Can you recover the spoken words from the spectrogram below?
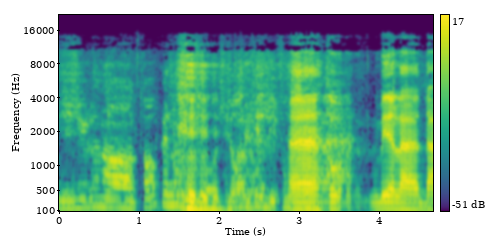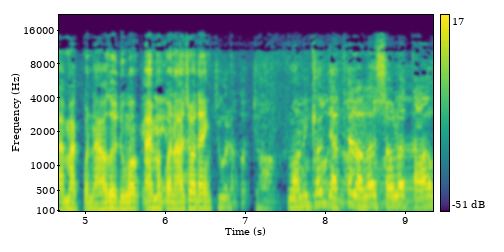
à cô bây giờ là đã mặc quần áo rồi đúng không? Ai mặc quần áo cho đây anh? Chúa là có cho. Mà mình không giả thế là nó sâu là có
